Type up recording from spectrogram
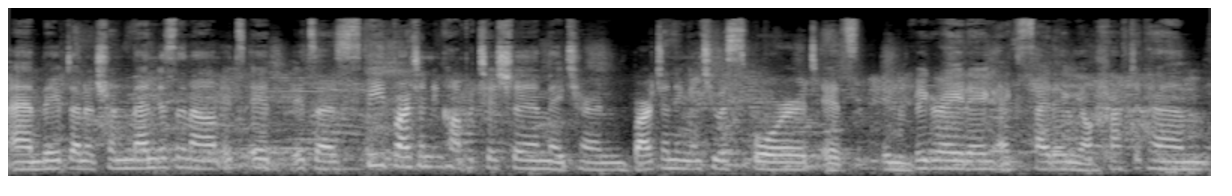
and they've done a tremendous amount. It's it, it's a speed bartending competition. They turn bartending into a sport. It's invigorating, exciting. You'll have to come.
